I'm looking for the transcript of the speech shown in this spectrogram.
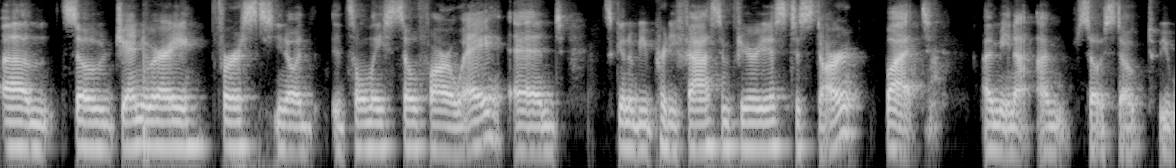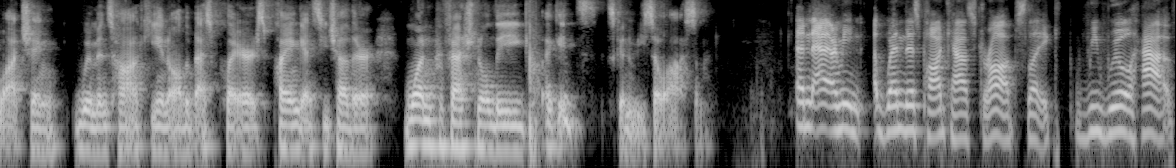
um, so January 1st, you know, it, it's only so far away and it's going to be pretty fast and furious to start. But I mean, I, I'm so stoked to be watching women's hockey and all the best players playing against each other. One professional league, like it's it's going to be so awesome. And I mean, when this podcast drops, like we will have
